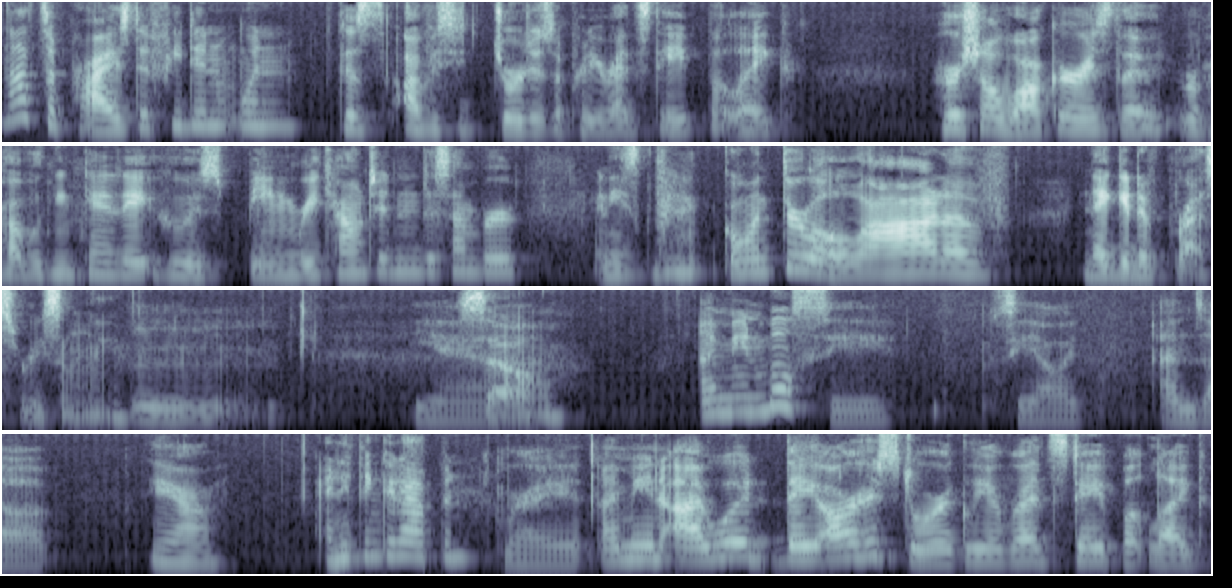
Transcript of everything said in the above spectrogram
not surprised if he didn't win because obviously Georgia's a pretty red state. But like, Herschel Walker is the Republican candidate who is being recounted in December, and he's been going through a lot of negative press recently. Mm. Yeah. So I mean, we'll see. See how it ends up. yeah, anything could happen. Right. I mean, I would. They are historically a red state, but like,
